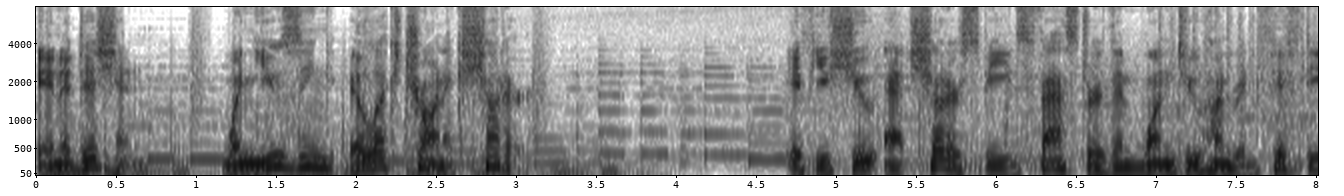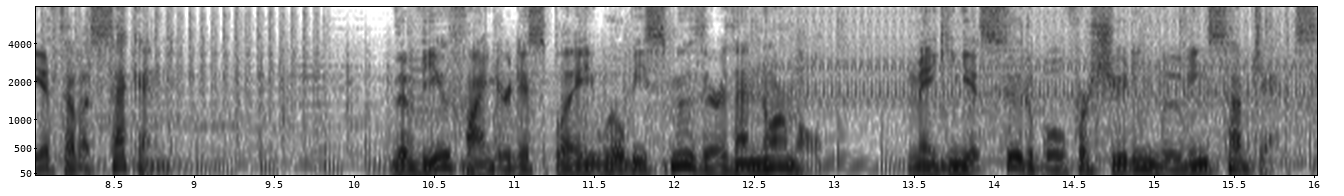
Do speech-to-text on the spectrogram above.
In addition, when using electronic shutter. If you shoot at shutter speeds faster than 1 250th of a second, the viewfinder display will be smoother than normal, making it suitable for shooting moving subjects.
